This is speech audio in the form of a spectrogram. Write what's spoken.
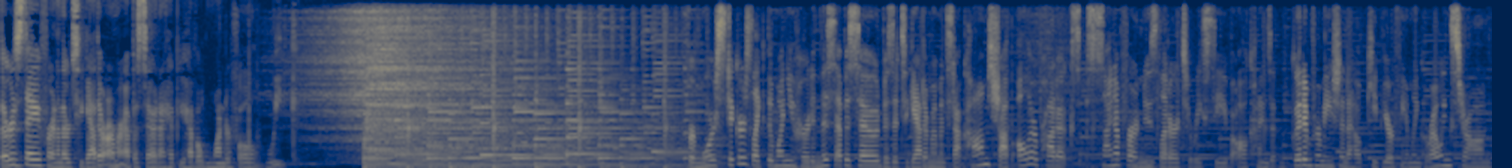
Thursday for another Together Armor episode. I hope you have a wonderful week. For more stickers like the one you heard in this episode, visit togathermoments.com, shop all our products, sign up for our newsletter to receive all kinds of good information to help keep your family growing strong,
